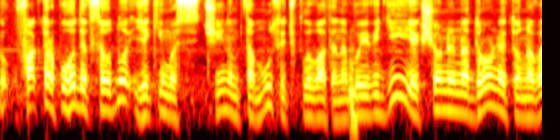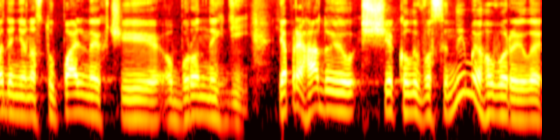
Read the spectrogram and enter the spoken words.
Ну, фактор погоди все одно якимось чином та мусить впливати на бойові дії. Якщо не на дрони, то на ведення наступальних чи оборонних дій. Я пригадую, ще коли восени ми говорили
